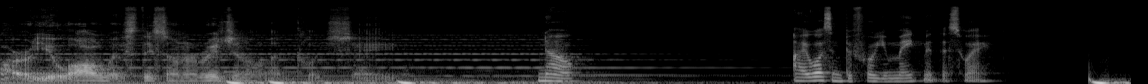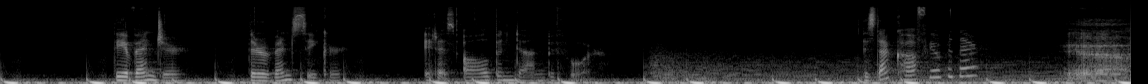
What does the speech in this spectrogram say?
Are you always this unoriginal and cliched? No. I wasn't before you made me this way. The Avenger, the Revenge Seeker, it has all been done before. Is that coffee over there? Yeah,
